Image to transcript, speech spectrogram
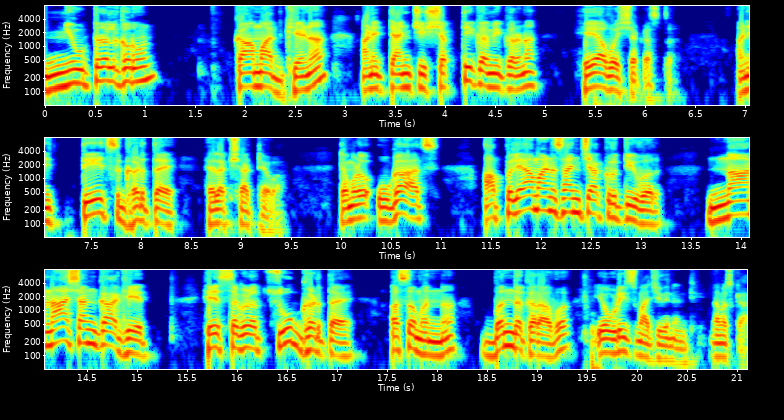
न्यूट्रल करून कामात घेणं आणि त्यांची शक्ती कमी करणं हे आवश्यक असतं. आणि तेच घडतंय हे लक्षात ठेवा. त्यामुळं उगाच आपल्या माणसांच्या कृतीवर नाना शंका घेत हे सगळं चूक घडतंय असं म्हणणं बंद करावं एवढीच माझी विनंती. नमस्कार.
